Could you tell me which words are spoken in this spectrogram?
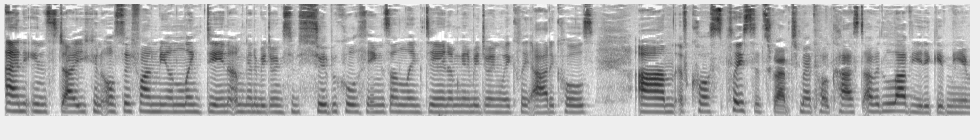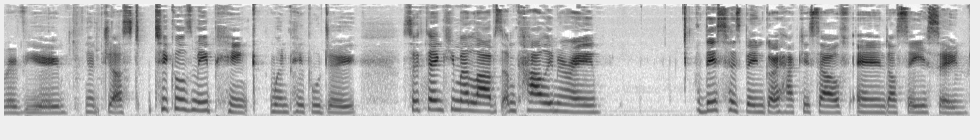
and Insta. You can also find me on LinkedIn. I'm going to be doing some super cool things on LinkedIn. I'm going to be doing weekly articles. Um, of course, please subscribe to my podcast. I would love you to give me a review. It just tickles me pink when people do. So, thank you, my loves. I'm Carly Marie. This has been Go Hack Yourself, and I'll see you soon.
